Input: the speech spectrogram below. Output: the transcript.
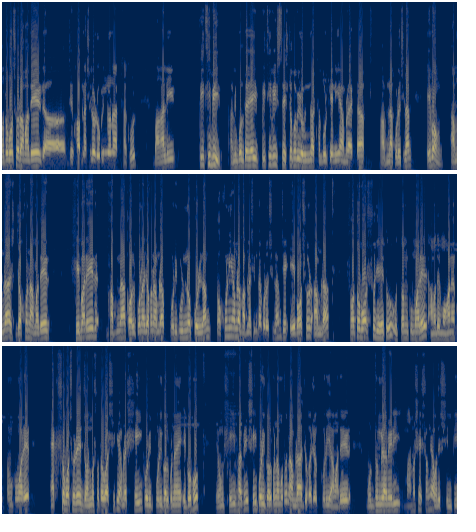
গত বছর আমাদের যে ভাবনা ছিল রবীন্দ্রনাথ ঠাকুর বাঙালির পৃথিবীর, আমি বলতে চাই পৃথিবীর শ্রেষ্ঠ কবি রবীন্দ্রনাথ ঠাকুরকে নিয়ে আমরা একটা ভাবনা করেছিলাম এবং আমরা যখন আমাদের সেবারের ভাবনা, কল্পনা যখন আমরা পরিপূর্ণ করলাম, তখনই আমরা ভাবনা চিন্তা করেছিলাম যে এবছর আমরা শতবর্ষ যেহেতু উত্তম কুমারের, আমাদের মহানায়ক উত্তম কুমারের একশো বছরের জন্ম শতবার্ষিকী আমরা সেই পরি- পরিকল্পনায় এগোবো। এবং সেইভাবে, সেই পরিকল্পনা মতন আমরা যোগাযোগ করি আমাদের মধ্যমগ্রামেরই মানুষের সঙ্গে, আমাদের শিল্পী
